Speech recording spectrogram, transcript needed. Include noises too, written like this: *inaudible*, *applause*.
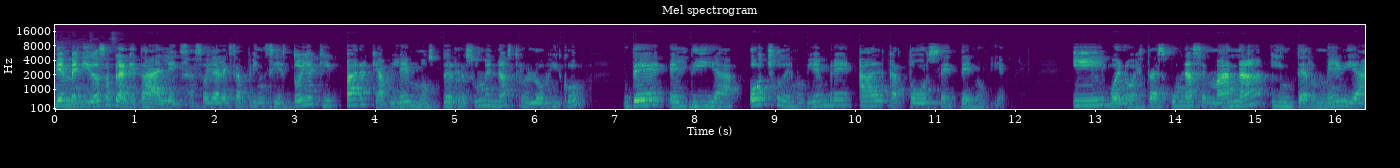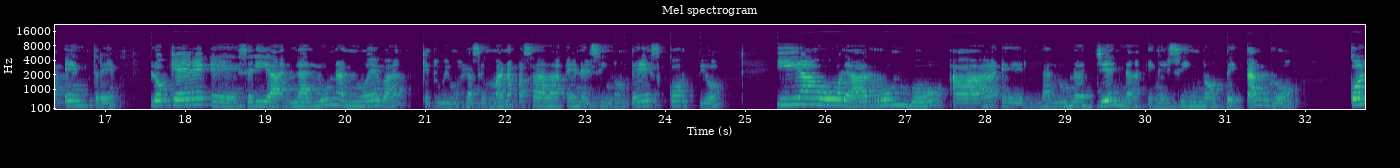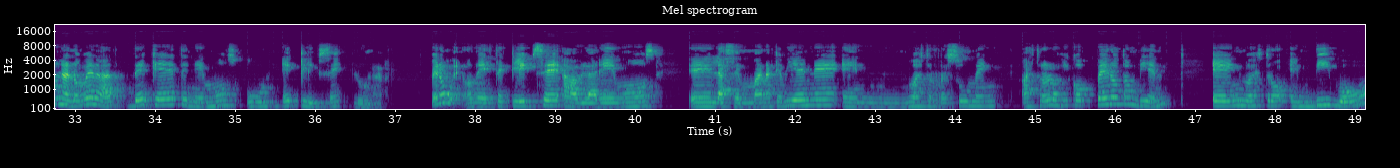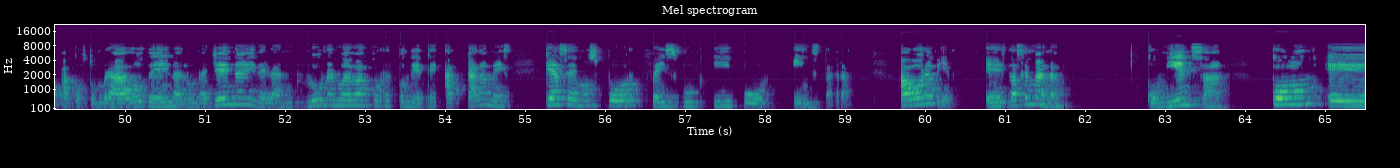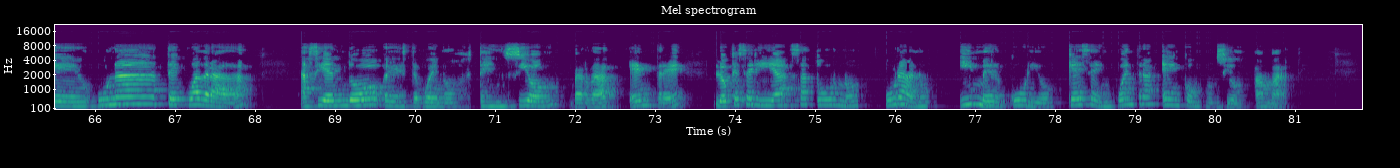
Bienvenidos a Planeta Alexa, soy Alexa Prince y estoy aquí para que hablemos del resumen astrológico del el día 8 de noviembre al 14 de noviembre. Y bueno, esta es una semana intermedia entre lo que eh, sería la luna nueva que tuvimos la semana pasada en el signo de Escorpio y ahora rumbo a eh, la luna llena en el signo de Tauro, con la novedad de que tenemos un eclipse lunar. Pero bueno, de este eclipse hablaremos eh, la semana que viene en nuestro resumen astrológico, pero también en nuestro en vivo acostumbrado de la luna llena y de la luna nueva correspondiente a cada mes hacemos por Facebook y por Instagram. Ahora bien, esta semana comienza con eh, una T cuadrada haciendo, este, bueno, tensión, ¿verdad? Entre lo que sería Saturno, Urano y Mercurio que se encuentra en conjunción a Marte.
